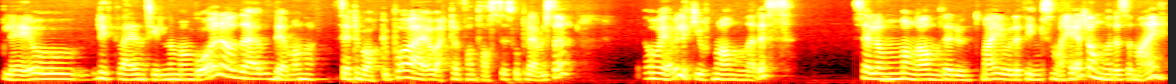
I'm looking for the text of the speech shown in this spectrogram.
ble jo litt veien til når man går, og det, er det man ser tilbake på, har jo vært en fantastisk opplevelse. Og jeg ville ikke gjort noe annerledes. Selv om mange andre rundt meg gjorde ting som var helt annerledes enn meg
